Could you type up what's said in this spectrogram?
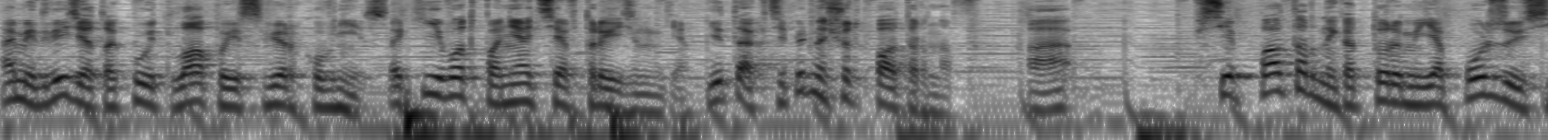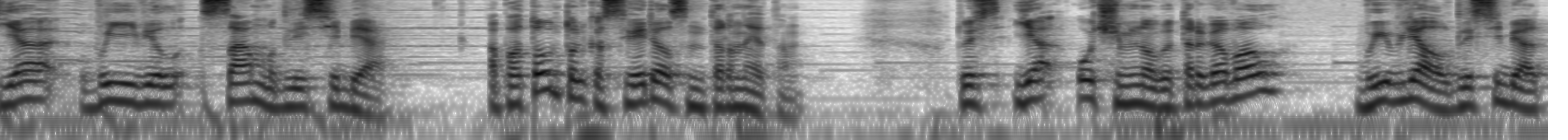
а медведи атакуют лапой сверху вниз. Такие вот понятия в трейдинге. Итак, теперь насчет паттернов. А все паттерны, которыми я пользуюсь, я выявил сам для себя, а потом только сверил с интернетом. То есть я очень много торговал, выявлял для себя,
